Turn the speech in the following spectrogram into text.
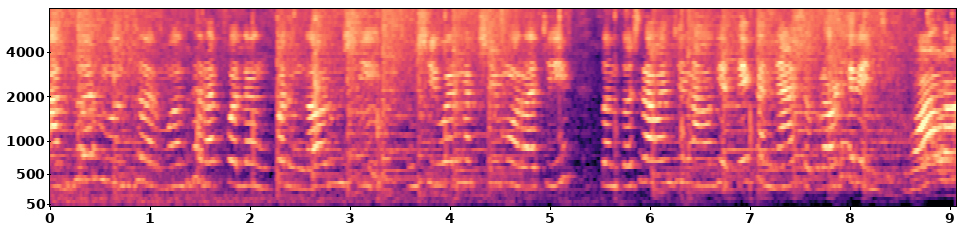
आजघर मधघर मधघरात पलंग पलंगावर उशी उशीवर नक्षी मोराची संतोषरावांचे नाव घेते कन्या अशोकराव ढेरेंची. वा वा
